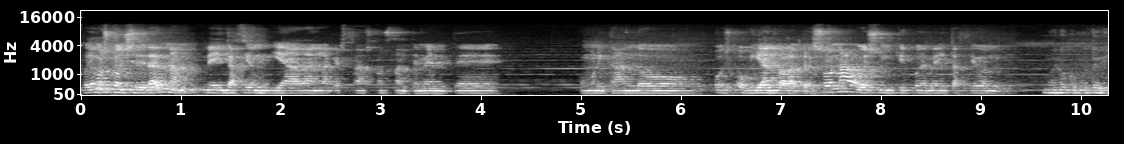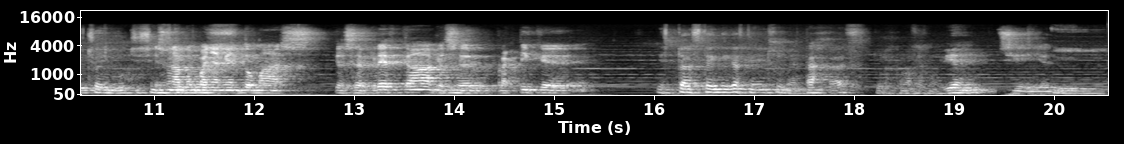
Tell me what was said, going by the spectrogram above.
podemos considerar una meditación guiada en la que estás constantemente comunicando o, guiando a la persona o es un tipo de meditación? Bueno, como te he dicho, hay muchísimos. Es un acompañamiento más que el ser crezca, que el ser practique. Estas técnicas tienen sus ventajas, tú las conoces muy bien. Sí. Y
